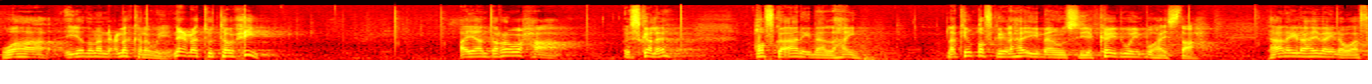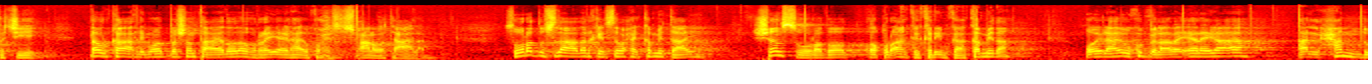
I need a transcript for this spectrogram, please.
Waa iyaduna nicmo kale weeye. Nicmatu tawxiid. Ayaan darro waxaa iska leh qofka aan iimaan lahayn. Laakiin qofka ilaahay iimaan uu siiye kayd weyn buu haystaa. Taana ilaahay baa ina waafajiyey dhowrkaa arrimoodba shanta aayadood u horreeya ilahay ku xuso subxaana wa suuraddu sidaa aad arkaysa waxay ka mid tahay shan suuradood oo qur'aanka kariimka ka mid ah oo ilaahay uu ku bilaabay ereyga ah alxamdu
